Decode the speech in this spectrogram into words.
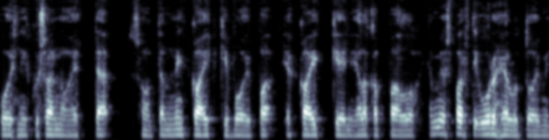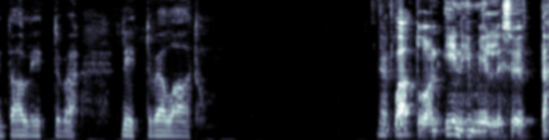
voisi niin sanoa, että se on tämmöinen kaikkivoipa ja kaikkeen jalkapallo ja myös varmasti urheilutoimintaan liittyvä, liittyvä laatu. Ja laatu on inhimillisyyttä,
